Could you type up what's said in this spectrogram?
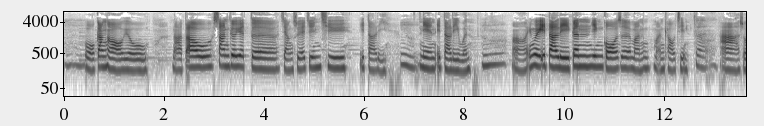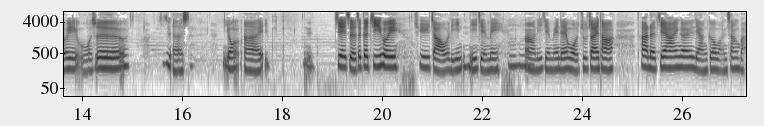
嗯，我刚好有拿到三个月的奖学金去意大利。嗯，念意大利文。嗯啊，因为意大利跟英国是蛮蛮靠近。对啊，所以我是呃用呃借着这个机会去找李李姐妹。嗯啊，李姐妹呢，我住在她她的家，应该两个晚上吧。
